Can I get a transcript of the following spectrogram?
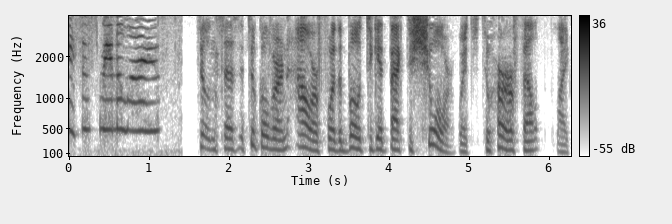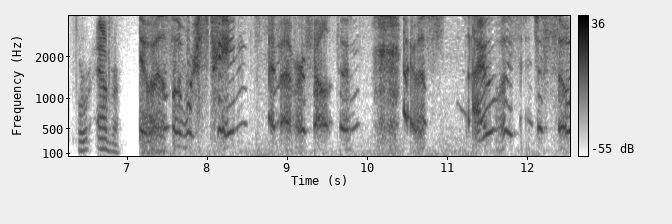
nicest man alive. Tilton says it took over an hour for the boat to get back to shore, which to her felt like forever. It was the worst pain I've ever felt, and I was, I was just so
